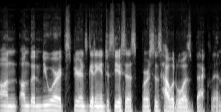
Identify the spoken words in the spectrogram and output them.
on on the newer experience getting into css versus how it was back then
